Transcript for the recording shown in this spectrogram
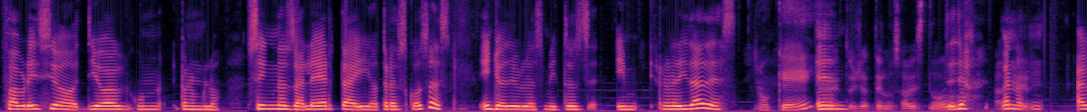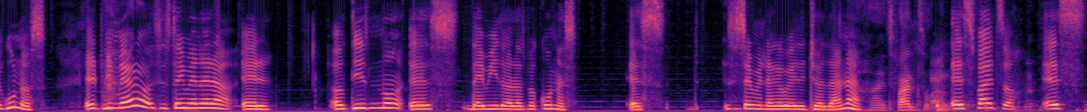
Fabricio dio algún, por ejemplo, signos de alerta y otras cosas. Y yo di los mitos y realidades. ok, En- Ah, entonces ya te lo sabes todo. ya, bueno, ver. algunos. El primero, si estoy bien, era el autismo es debido a las vacunas. Es, si estoy bien, lo que había dicho Dana. ajá, es falso. Es falso. Es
